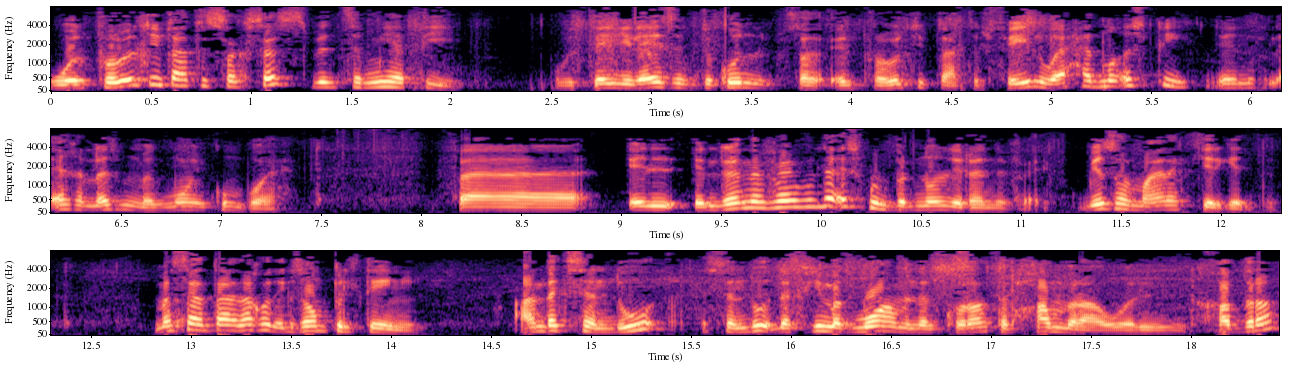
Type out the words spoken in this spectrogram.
وال probability بتاعت ال success بنسميها P وبالتالي لازم تكون ال probability بتاعت ال fail واحد ناقص P لأن في الآخر لازم المجموع يكون بواحد. فال random variable ده اسمه ال Bernoulli random variable بيظهر معانا كتير جدا. مثلا تعالى ناخد example تاني. عندك صندوق. الصندوق ده فيه مجموعة من الكرات الحمراء والخضراء.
